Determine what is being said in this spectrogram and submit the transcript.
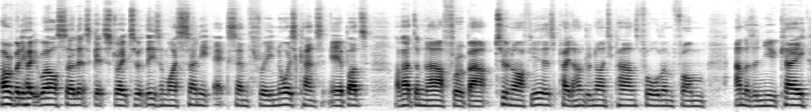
Hi everybody, hope you're well. So let's get straight to it. These are my Sony XM3 noise cancelling earbuds. I've had them now for about two and a half years, paid £190 for them from Amazon UK.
